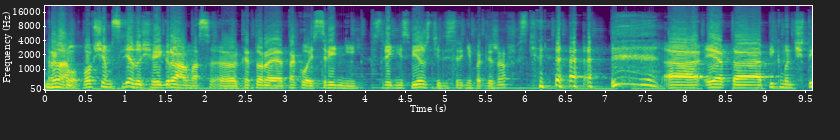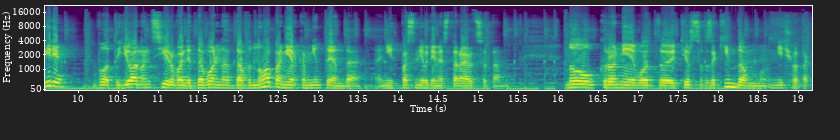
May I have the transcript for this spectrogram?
Хорошо. Да. В общем, следующая игра у нас, э, которая такой средней, средней свежести или средней подлежавшести, а, это Pikmin 4. Вот, ее анонсировали довольно давно по меркам Nintendo. Они в последнее время стараются там но кроме вот э, Tears of the Kingdom ничего так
